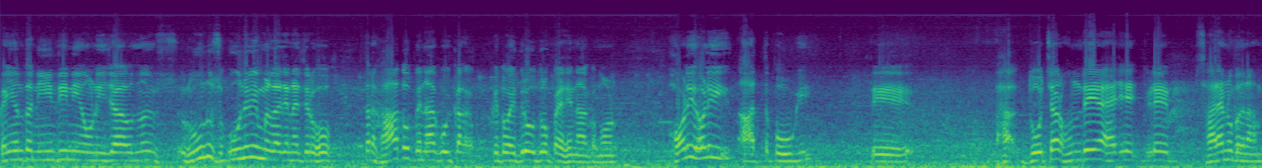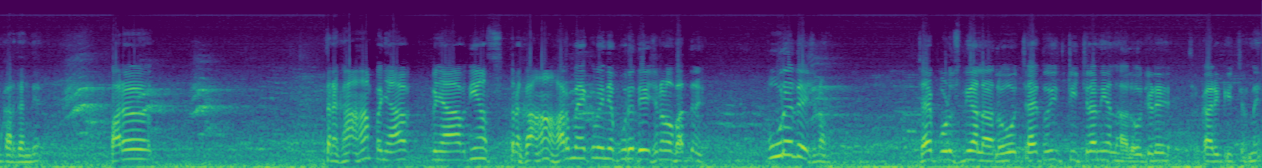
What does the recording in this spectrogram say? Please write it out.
ਕਈਆਂ ਨੂੰ ਤਾਂ ਨੀਂਦ ਹੀ ਨਹੀਂ ਆਉਣੀ ਜਾਂ ਉਹਨਾਂ ਨੂੰ ਰੂਹ ਨੂੰ ਸਕੂਨ ਵੀ ਮਿਲਦਾ ਜਿੰਨਾ ਚਿਰ ਉਹ ਤਨਖਾਹ ਤੋਂ ਬਿਨਾ ਕੋਈ ਕ- ਕਿਤੋਂ ਇਧਰੋਂ ਉਧਰੋਂ ਪੈਸੇ ਨਾ ਕਮਾਉਣ। ਹੌਲੀ ਹੌਲੀ ਆਦਤ ਪਊਗੀ ਤੇ ਹ- ਦੋ ਚਾਰ ਹੁੰਦੇ ਆ ਇਹ ਜਿਹੇ ਜਿਹੜੇ ਸਾਰਿਆਂ ਨੂੰ ਬਦਨਾਮ ਕਰ ਦਿੰਦੇ ਆ। ਪਰ ਤਨਖਾਹਾਂ ਪੰਜਾਬ ਪੰਜਾਬ ਦੀਆਂ ਤਨਖਾਹਾਂ ਹਰ ਮਹਿਕਮੇ ਦੀਆਂ ਪੂਰੇ ਦੇਸ਼ ਨਾਲੋਂ ਵੱਧ ਨੇ। ਪੂਰੇ ਦੇਸ਼ ਨਾਲੋਂ। ਚਾਹੇ ਪੁਲਿਸ ਦੀਆਂ ਲਾ ਲਓ ਚਾਹੇ ਤੁਸੀਂ ਟੀਚਰਾਂ ਦੀਆਂ ਲਾ ਲਓ ਜਿਹੜੇ ਸਰਕਾਰੀ ਟੀਚਰ ਨੇ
